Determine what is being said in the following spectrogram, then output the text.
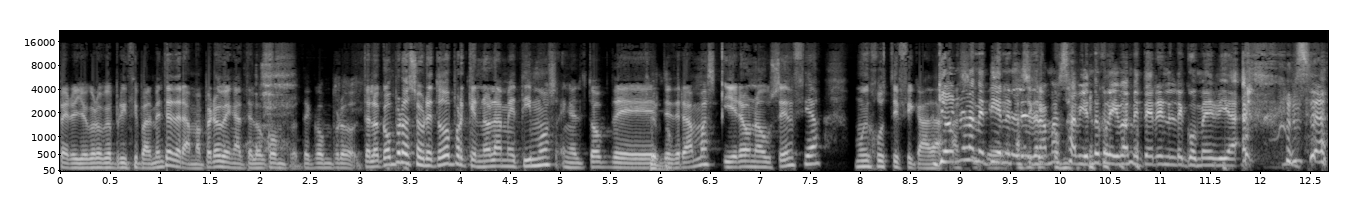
yo creo que principalmente drama. Pero venga, te lo compro, te compro. Te lo compro sobre todo porque no la metimos en el top de, dramas y era una ausencia muy justificada. Yo no la metí en el de dramas sabiendo que la iba a meter en el de comedia. o sea,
